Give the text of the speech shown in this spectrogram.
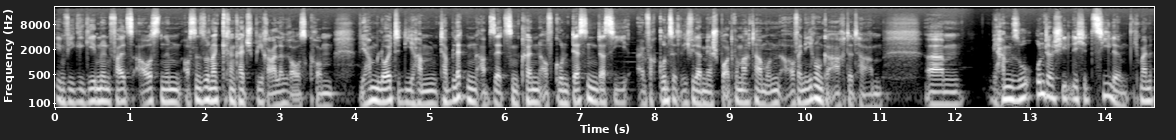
irgendwie gegebenenfalls aus, einem, aus so einer Krankheitsspirale rauskommen. Wir haben Leute, die haben Tabletten absetzen können aufgrund dessen, dass sie einfach grundsätzlich wieder mehr Sport gemacht haben und auf Ernährung geachtet haben. Ähm, wir haben so unterschiedliche Ziele. Ich meine,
